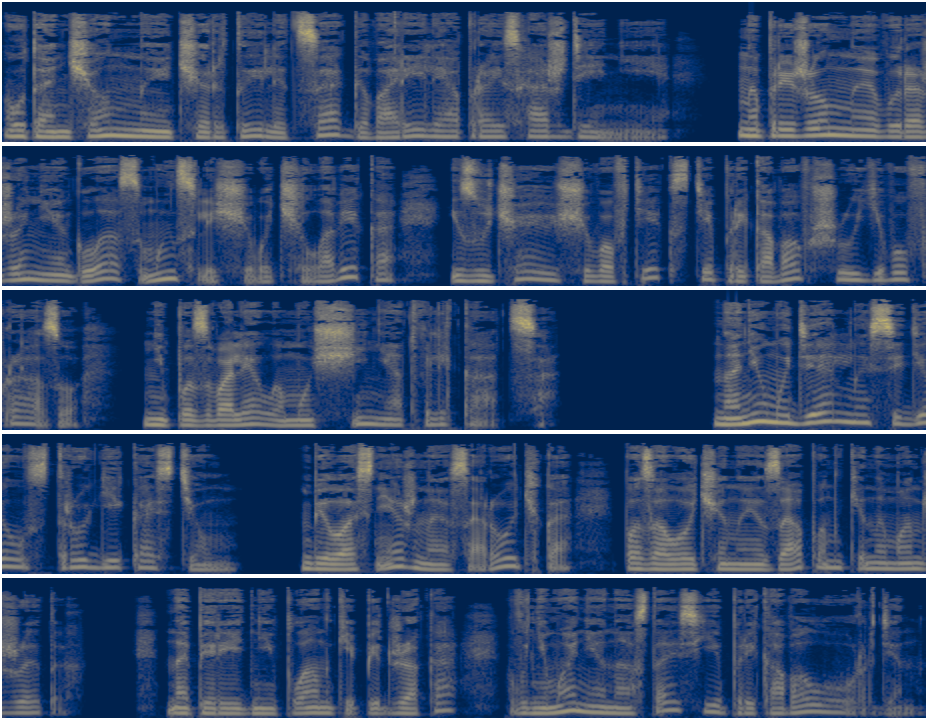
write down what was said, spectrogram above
утонченные черты лица говорили о происхождении — Напряженное выражение глаз мыслящего человека, изучающего в тексте приковавшую его фразу, не позволяло мужчине отвлекаться. На нем идеально сидел строгий костюм, белоснежная сорочка, позолоченные запонки на манжетах. На передней планке пиджака внимание Настасьи приковал орден.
